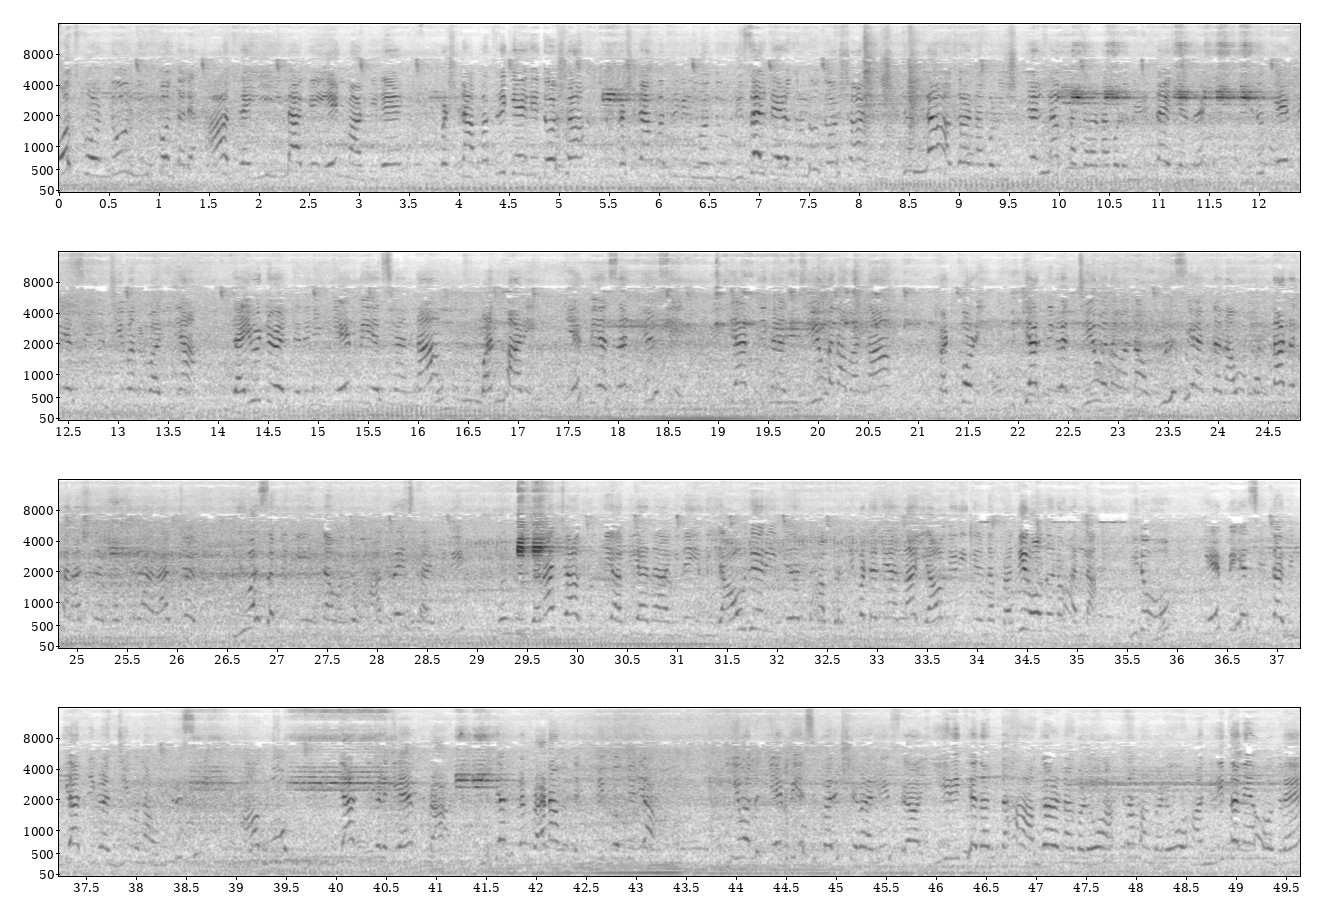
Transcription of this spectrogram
ಓದ್ಕೊಂಡು ನಿಂತ್ಕೊಂತಾರೆ. ಆದ್ರೆ ಈ ಇಲಾಖೆ ಏನು ಮಾಡ್ತಿದೆ? ಪ್ರಶ್ನಾ ಪತ್ರಿಕೆಯಲ್ಲಿ ದೋಷ ಪ್ರಶ್ನಾ ಪತ್ರಿಕೆಯಲ್ಲಿ ಒಂದು ರಿಸಲ್ಟ್ ಹೇಳೋದ್ರಲ್ಲೂ ದೋಷ. ಇಷ್ಟೆಲ್ಲ ಹಗರಣಗಳು, ಇಷ್ಟೆಲ್ಲ ಪ್ರಕರಣಗಳು ನಡೀತಾ ಇದೆ ಅಂದ್ರೆ ಇದು ಕೆ ಪಿ ಎಸ್ ಸಿ ಜೀವಂತವಾಗಿದೆಯಾ? ದಯವಿಟ್ಟು ಹೇಳ್ತಿದ್ದೀನಿ ಕೆ ಪಿ ಎಸ್ ಸಿ ಅನ್ನ ಬಂದ್ ಮಾಡಿ ಕೆ ಪಿ ಎಸ್ ಅನ್ನ ನಿಲ್ಲಿಸಿ ವಿದ್ಯಾರ್ಥಿಗಳ ಜೀವನವನ್ನ ಕಟ್ಕೊಡಿ ವಿದ್ಯಾರ್ಥಿಗಳ ಜೀವನವನ್ನ ಉಳಿಸಿ ಅಂತ ನಾವು ಕರ್ನಾಟಕ ರಾಷ್ಟ್ರ ಪಕ್ಷದ ರಾಜ್ಯ ಯುವ ಸಮಿತಿಯಿಂದ ಒಂದು ಆಗ್ರಹಿಸ್ತಾ ಇದ್ದೀವಿ ಒಂದು ಜನಜಾಗೃತಿ ಅಭಿಯಾನ ಆಗಿದೆ ಇದು ಯಾವುದೇ ರೀತಿಯಾದಂತಹ ಪ್ರತಿಭಟನೆ ಅಲ್ಲ ಯಾವುದೇ ರೀತಿಯಾದ ಪ್ರತಿರೋಧನೂ ಅಲ್ಲ ಇದು ಕೆ ಪಿ ಎಸ್ ಇಂದ ವಿದ್ಯಾರ್ಥಿಗಳ ಜೀವನ ಉಳಿಸಿ ಹಾಗೂ ವಿದ್ಯಾರ್ಥಿಗಳಿಗೆ ಪ್ರಾ ವಿದ್ಯಾರ್ಥಿಗಳ ಪ್ರಾಣ ಉಳಿದೆ ನಿಮಗೆ ಗೊತ್ತಿದೆಯಾ ಈ ಒಂದು ಕೆ ಪಿ ಎಸ್ ಸಿ ಪರೀಕ್ಷೆಗಳಲ್ಲಿ ಆ, ಈ ರೀತಿಯಾದಂತಹ ಹಗರಣಗಳು ಅಕ್ರಮಗಳು ಆ, ನಡೀತಾನೆ ಹೋದ್ರೆ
